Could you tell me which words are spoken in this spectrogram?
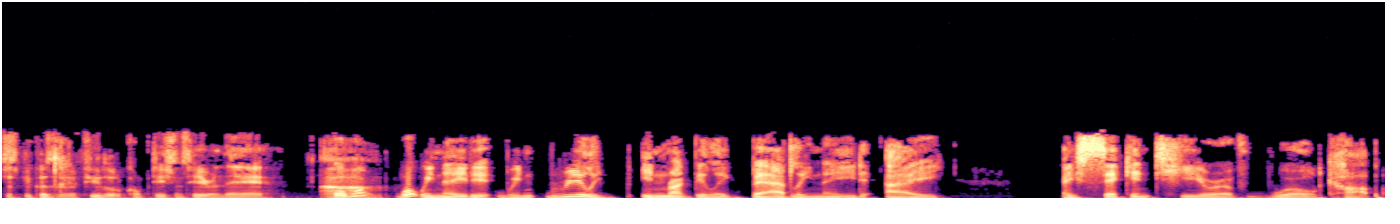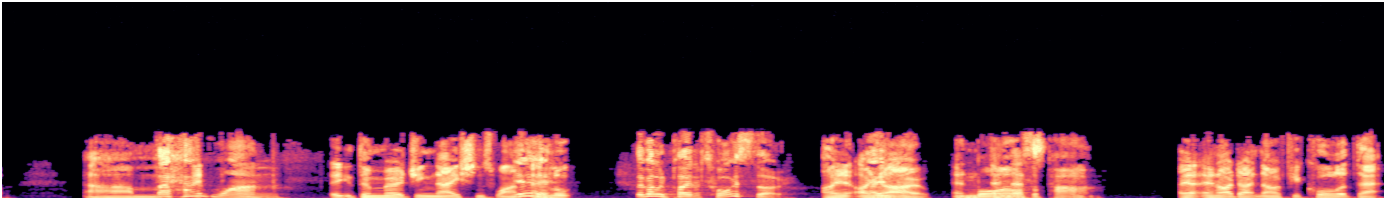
just because of a few little competitions here and there. Well, what, Um, what we need it, we really in rugby league badly need a a second tier of World Cup. Um, they had one. the merging nations one. Yeah. And look, They've only played it twice though, I, I And know, and, and miles that's apart. And, and I don't know if you call it that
